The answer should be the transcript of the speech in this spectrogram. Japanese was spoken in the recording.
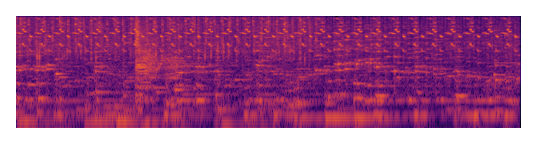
Thank you.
